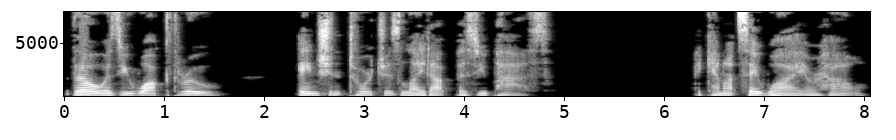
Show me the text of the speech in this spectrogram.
Though as you walk through, ancient torches light up as you pass. I cannot say why or how.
